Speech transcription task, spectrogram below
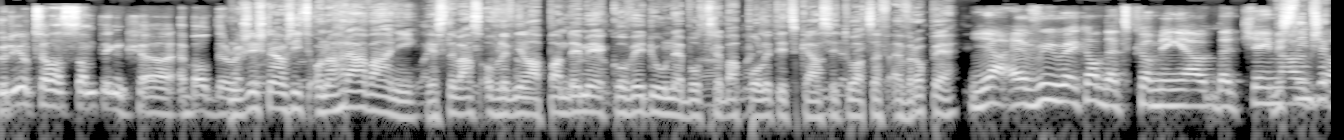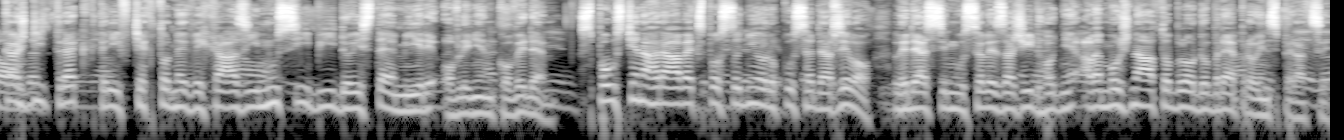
Uh, Můžeš nám říct o nahrávání, jestli vás ovlivnila pandemie covidu nebo třeba politická situace v Evropě? Myslím, že každý track, který v těchto dnech vychází, musí být do jisté míry ovlivněn covidem. Spoustě nahrávek z posledního roku se dařilo. Lidé si museli zažít hodně, ale možná to bylo dobré pro inspiraci.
